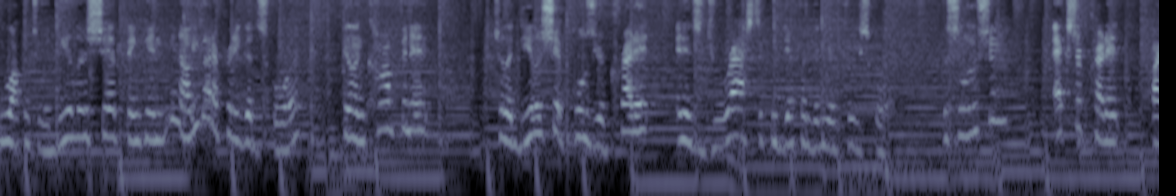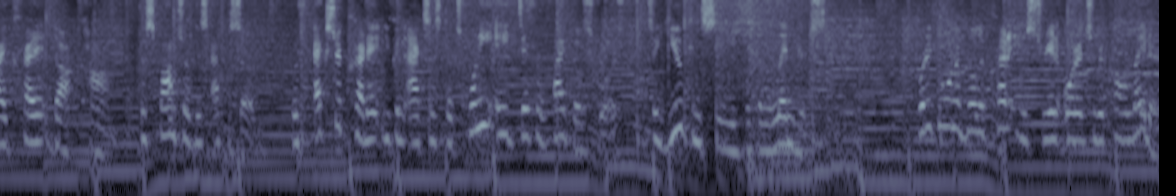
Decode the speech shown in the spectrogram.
You walk into a dealership thinking, you know, you got a pretty good score, feeling confident, so the dealership pulls your credit and it's drastically different than your free score. The solution? ExtraCredit by Credit.com, the sponsor of this episode. With ExtraCredit, you can access the 28 different FICO scores so you can see what the lenders see. What if you want to build a credit history in order to recall later?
